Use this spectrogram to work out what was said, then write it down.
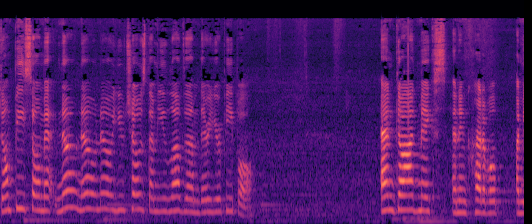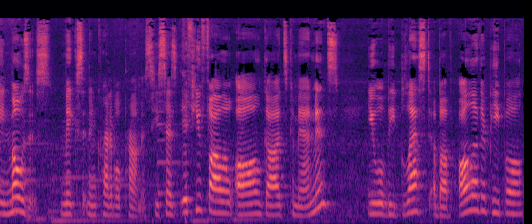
Don't be so mad. No, no, no. You chose them. You love them. They're your people. And God makes an incredible I mean, Moses makes an incredible promise. He says, If you follow all God's commandments, you will be blessed above all other people,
